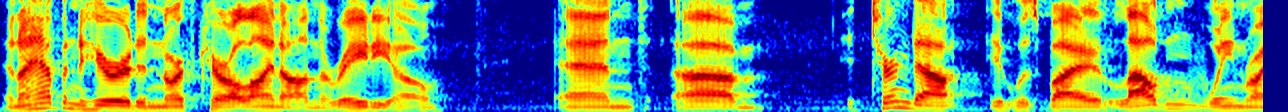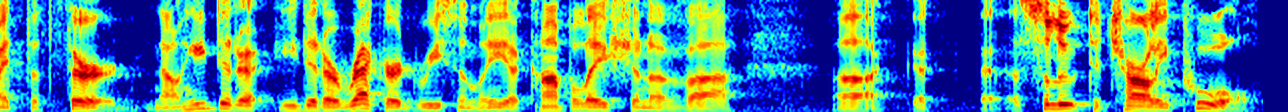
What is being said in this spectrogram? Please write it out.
And I happened to hear it in North Carolina on the radio, and um, it turned out it was by Loudon Wainwright III. Now he did a he did a record recently, a compilation of uh, uh, a, a salute to Charlie Poole,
